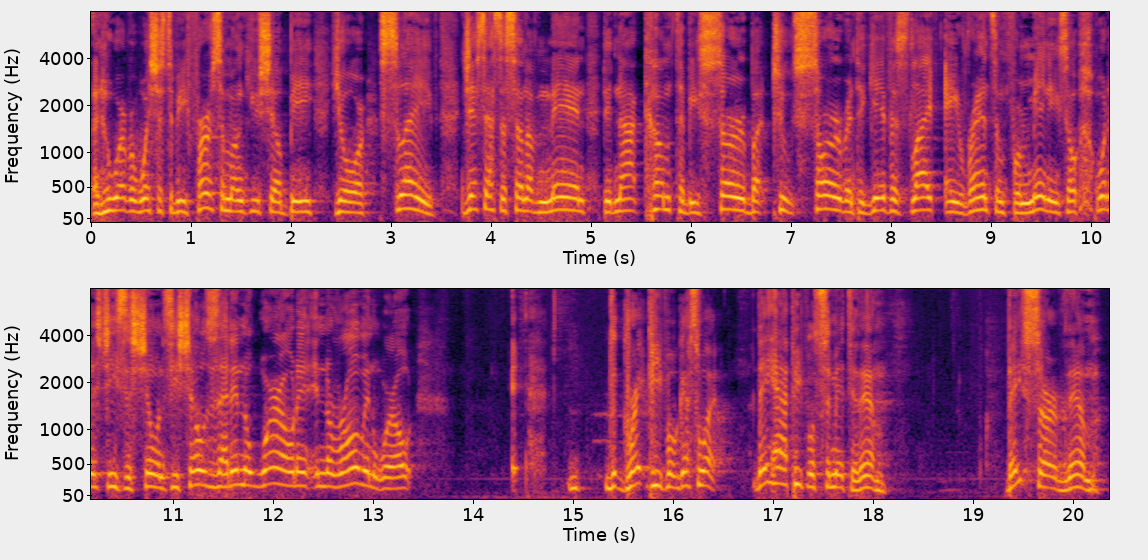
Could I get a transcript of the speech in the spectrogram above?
And whoever wishes to be first among you shall be your slave. Just as the Son of Man did not come to be served, but to serve and to give his life a ransom for many. So what is Jesus showing us? He shows us that in the world, in the Roman world, the great people, guess what? They have people submit to them. They serve them.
